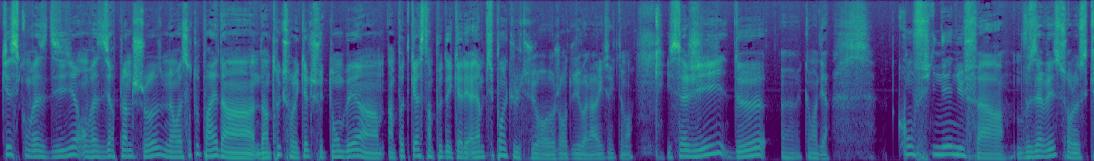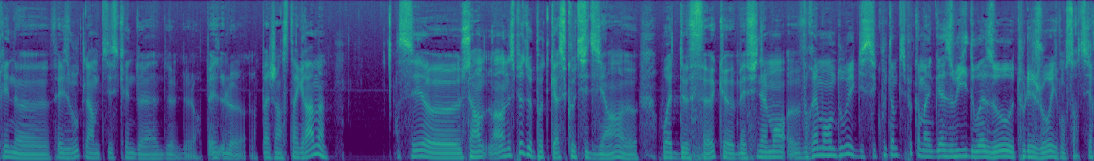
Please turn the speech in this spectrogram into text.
Qu'est-ce qu'on va se dire? On va se dire plein de choses, mais on va surtout parler d'un truc sur lequel je suis tombé, un, un podcast un peu décalé. Allez, un petit point culture aujourd'hui, voilà, exactement. Il s'agit de, comment dire, Confiné Nufar. Vous avez sur le screen euh, Facebook, là, un petit screen de, leur page Instagram. C'est euh, un, espèce de podcast quotidien, euh, what the fuck, euh, mais finalement euh, vraiment doux et qui s'écoute un petit peu comme un gazouillis d'oiseaux. Tous les jours, ils vont sortir,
